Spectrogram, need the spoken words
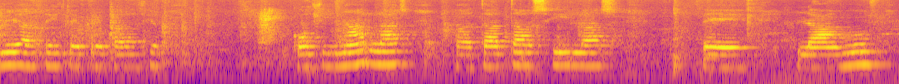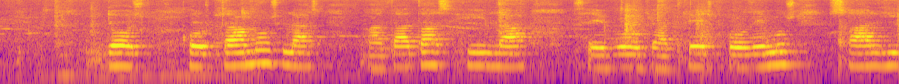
de aceite de preparación. Cocinar las patatas y las pelamos 2. Cortamos las patatas y la cebolla. 3. Ponemos sal y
